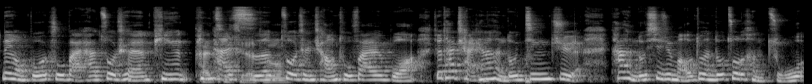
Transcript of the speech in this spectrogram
那种博主把它做成拼拼台台词做成长图发微博。就它产生了很多金句，它很多戏剧矛盾都做的很足。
